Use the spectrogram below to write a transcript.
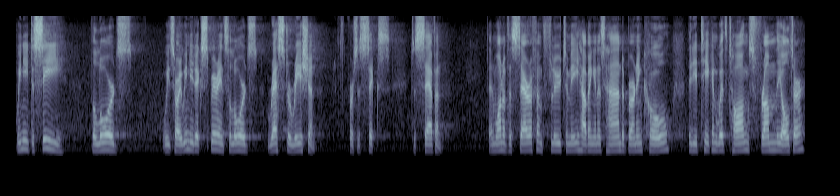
We need to see the Lord's, we, sorry, we need to experience the Lord's restoration, verses 6 to 7. Then one of the seraphim flew to me, having in his hand a burning coal that he had taken with tongs from the altar.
